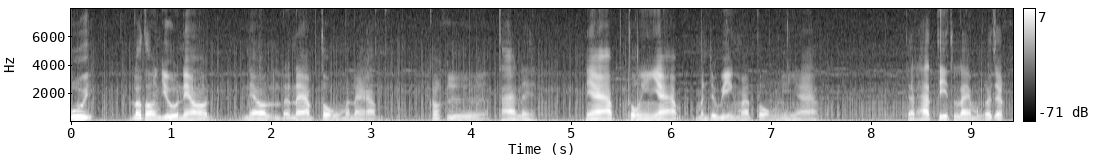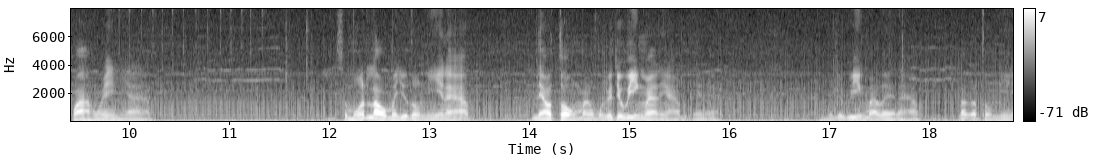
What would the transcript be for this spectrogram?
อุ้ย เราต้องอยู่แนวแนวระนาบตรงมันนะครับ ก็คือถ่ายเลย เนี่ยครับตรงอย่างเงี้ยครับมันจะวิ่งมาตรงอย่างเงี้ยครับแต่ถ้าติดอะไรมันก็จะขวางไว้อย่างเงี้ยครับสมมติเรามาอยู่ตรงนี้นะครับ แนวตรงมันมันก็จะวิ่งมาเนี่ยครับเนี่ยมันจะวิ่งมาเลยนะครับ แล้วก็ตรงนี้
